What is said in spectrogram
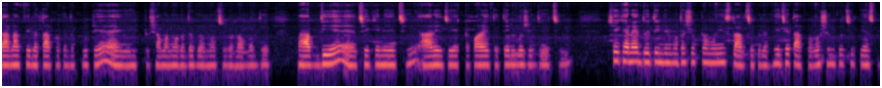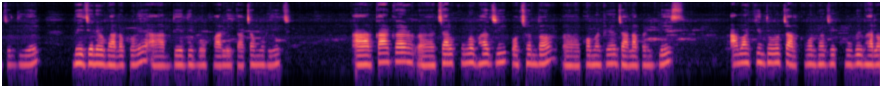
দানা ফেলে তারপর কিন্তু ফুটে একটু সামান্য হলুদের মরিচ লবণ দিয়ে ভাপ দিয়ে ছেঁকে নিয়েছি। আর এই যে একটা কড়াইতে তেল বসিয়ে দিয়েছি। সেখানে দুই তিনটির মতো শুকনো মরিচ, লালচে করে ভেজে তারপর রসুন কুচি, পেঁয়াজ কুচি দিয়ে ভেজে নেব ভালো করে। আর দিয়ে দেব ফালি কাঁচামরিচ আর কার কার চাল কুমড়ো ভাজি পছন্দ কমেন্টে জানাবেন প্লিজ আমার কিন্তু চাল কুমড়ো ভাজি খুবই ভালো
